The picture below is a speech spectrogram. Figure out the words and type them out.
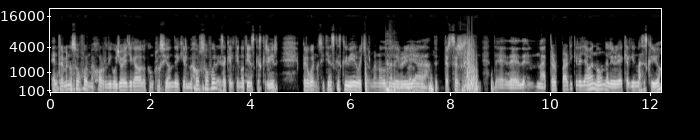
entre menos software, mejor. Digo, yo he llegado a la conclusión de que el mejor software es aquel que no tienes que escribir. Pero bueno, si tienes que escribir o echar mano de una librería de tercer, de, de, una third party que le llaman, ¿no? Una librería que alguien más escribió,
